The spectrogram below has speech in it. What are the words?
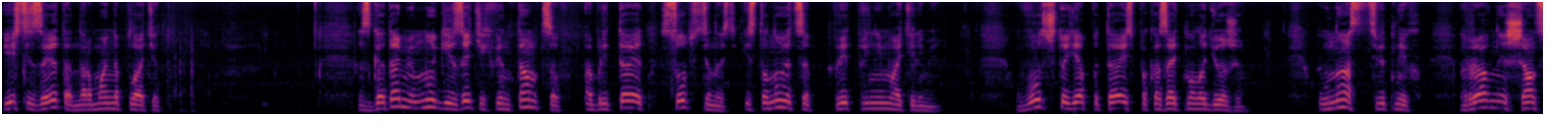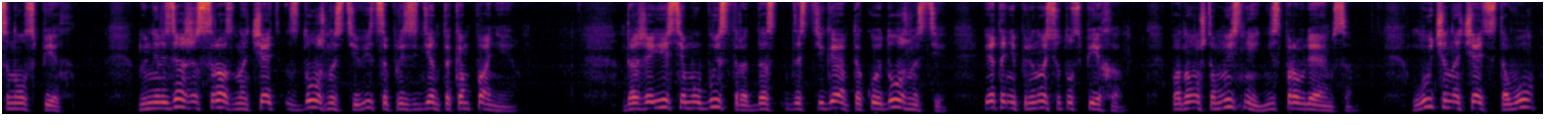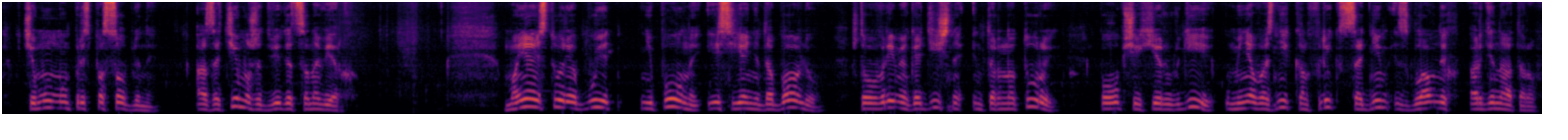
если за это нормально платят. С годами многие из этих винтамцев обретают собственность и становятся предпринимателями. Вот что я пытаюсь показать молодежи. У нас, цветных, равные шансы на успех. Но нельзя же сразу начать с должности вице-президента компании. Даже если мы быстро достигаем такой должности, это не приносит успеха, потому что мы с ней не справляемся. Лучше начать с того, к чему мы приспособлены, а затем уже двигаться наверх. Моя история будет неполной, если я не добавлю, что во время годичной интернатуры по общей хирургии у меня возник конфликт с одним из главных ординаторов,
